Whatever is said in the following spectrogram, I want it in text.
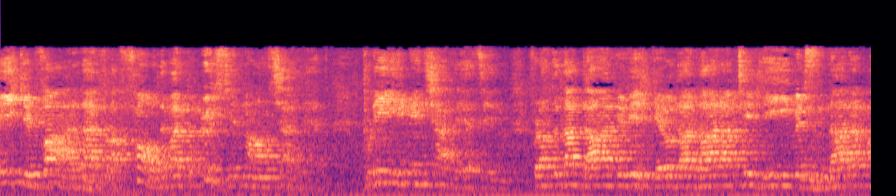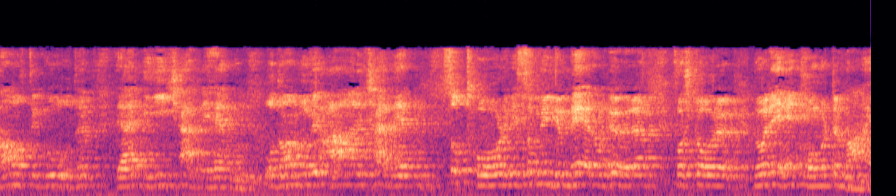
ikke være der, for at Fader være på utsiden av hans kjærlighet. Bli i min kjærlighet, sier. For at det er der vi virker, og der, der er tilgivelsen. Der er alt det gode. Det er i kjærligheten. Og da når vi er i kjærligheten, så tåler vi så mye mer å høre. Forstår du? Når en kommer til meg,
